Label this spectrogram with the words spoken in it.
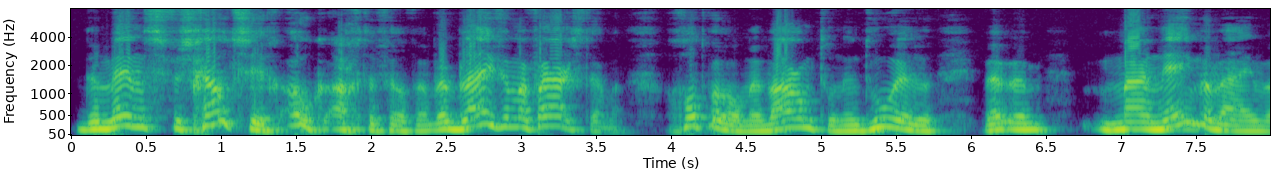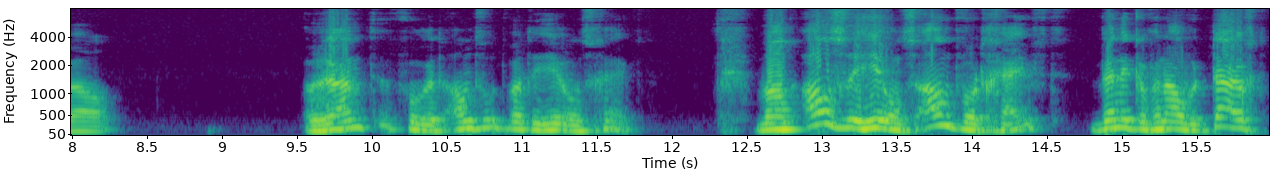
De mens verschuilt zich ook achter veel vragen. We blijven maar vragen stellen. God waarom en waarom toen en hoe. Maar nemen wij wel ruimte voor het antwoord wat de Heer ons geeft? Want als de Heer ons antwoord geeft, ben ik ervan overtuigd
